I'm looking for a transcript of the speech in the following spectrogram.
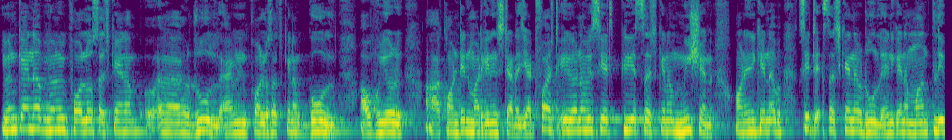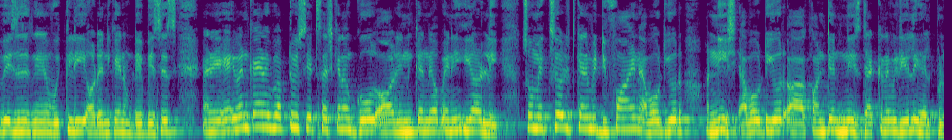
Even kind of want to follow such kind of uh, rule. I mean, follow such kind of goal of your uh, content marketing strategy. At first, you want to set create such kind of mission on any kind kind of set such kind of rule any kind of monthly basis any kind of weekly or any kind of day basis and even kind of you have to set such kind of goal or any kind of any yearly so make sure it can be defined about your niche about your uh, content niche that can be really helpful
